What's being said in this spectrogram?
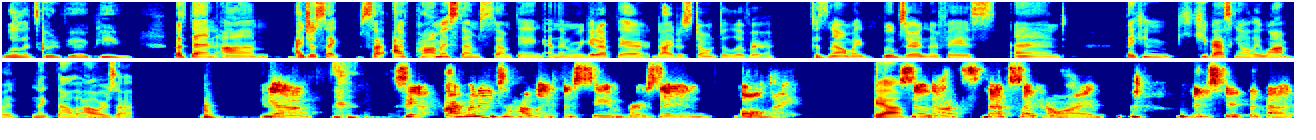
Well, let's go to VIP. But then, um, I just like so I've promised them something, and then when we get up there, I just don't deliver because now my boobs are in their face, and they can keep asking all they want, but like now the hour's up. You know? Yeah. See, I wanted to have like the same person all night. Yeah. So that's that's like how I do that.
